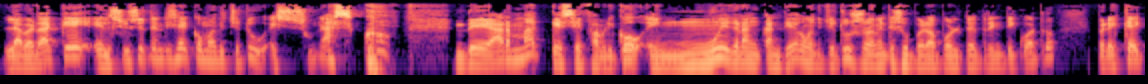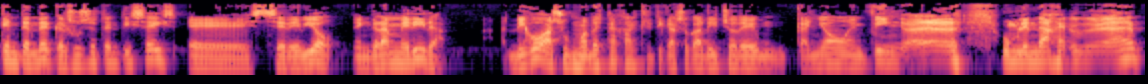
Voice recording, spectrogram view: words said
La verdad que el Su-76, como has dicho tú, es un asco de arma que se fabricó en muy gran cantidad, como has dicho tú, solamente superado por el T-34, pero es que hay que entender que el Su-76 eh, se debió en gran medida digo a sus modestas características, eso que ha dicho de un cañón, en fin, eh, un blindaje, eh,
